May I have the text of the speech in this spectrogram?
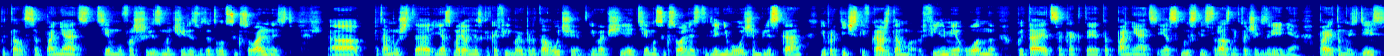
пытался понять тему фашизма через вот эту вот сексуальность, э, потому что я смотрел несколько фильмов Бертолуччи, и вообще тема сексуальности для него очень близка, и практически в каждом фильме он пытается как-то это понять и осмыслить с разных точек зрения. Поэтому здесь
